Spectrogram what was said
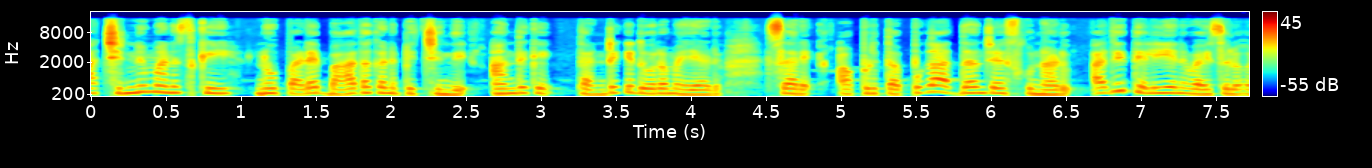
ఆ చిన్ని మనసుకి నువ్వు పడే బాధ కనిపించింది. అందుకే తండ్రికి దూరం అయ్యాడు సరే అప్పుడు తప్పుగా అర్థం చేసుకున్నాడు. అది తెలియని వయసులో.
